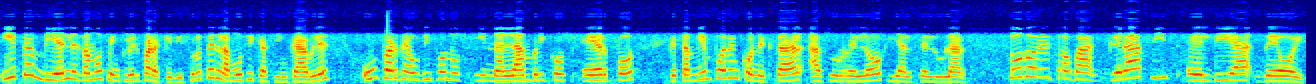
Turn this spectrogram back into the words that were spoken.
Y también les vamos a incluir para que disfruten la música sin cables, un par de audífonos inalámbricos AirPods que también pueden conectar a su reloj y al celular. Todo esto va gratis el día de hoy.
